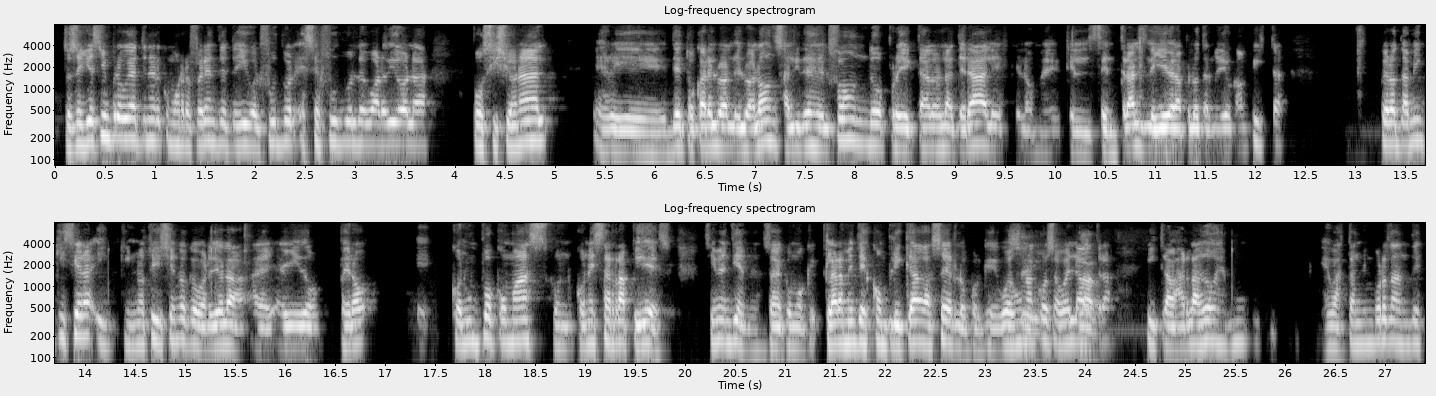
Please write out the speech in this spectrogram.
Entonces yo siempre voy a tener como referente, te digo, el fútbol, ese fútbol de Guardiola posicional, eh, de tocar el, balón, salir desde el fondo, proyectar los laterales, que, que, el central le lleve la pelota al mediocampista. Pero también quisiera, y, no estoy diciendo que Guardiola haya ido, pero eh, con un poco más, con, con esa rapidez. ¿Sí me entiendes? O sea, como que claramente es complicado hacerlo porque o es una cosa o es la otra y trabajar las dos es, es bastante importante.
